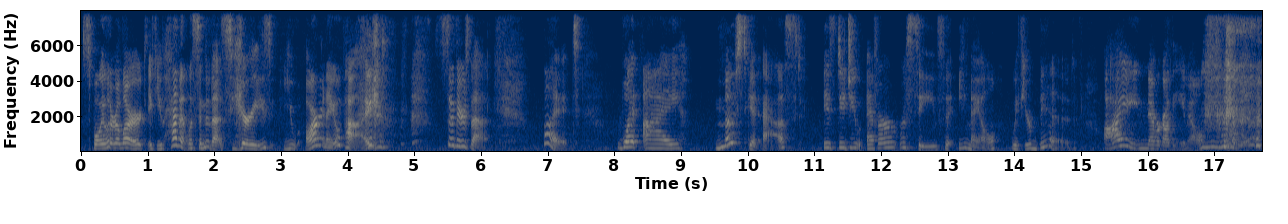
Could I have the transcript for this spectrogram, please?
spoiler alert, if you haven't listened to that series, you are an AOPI. so there's that. But what I most get asked is Did you ever receive the email with your bid? I never got the email.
